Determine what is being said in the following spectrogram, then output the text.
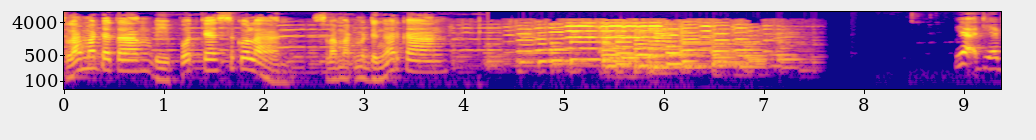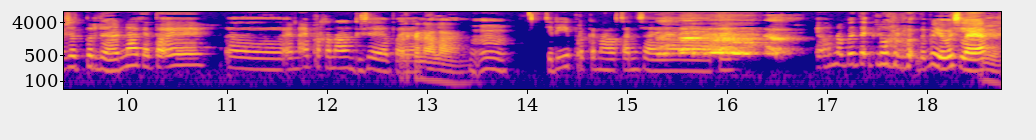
Selamat datang di podcast sekolahan. Selamat mendengarkan. Ya, di episode perdana ketoknya eh enaknya perkenalan di saya, Pak ya. Perkenalan. Mm-mm. Jadi perkenalkan saya Tek ya ono petek loro, tapi ya wis lah ya. Iya.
